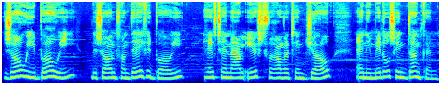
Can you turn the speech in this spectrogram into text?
Zoe Bowie, de zoon van David Bowie, heeft zijn naam eerst veranderd in Joe en inmiddels in Duncan.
